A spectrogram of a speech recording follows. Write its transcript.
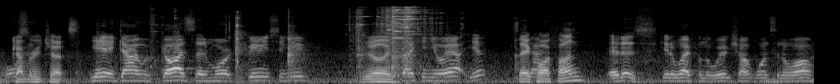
Recovery Awesome. trips. Yeah, going with guys that are more experienced than you, Really? taking you out. Yep. Is that Yeah. quite fun? It is. Get away from the workshop once in a while.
